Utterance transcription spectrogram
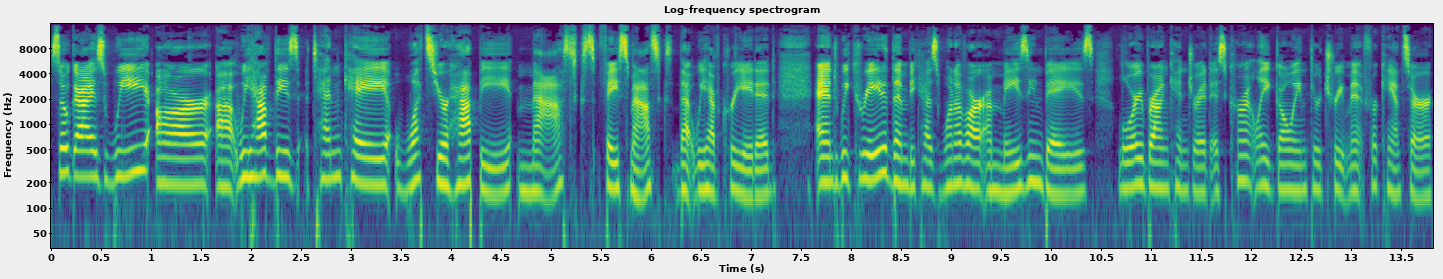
So, guys, we are, uh, we have these 10K What's Your Happy masks, face masks that we have created. And we created them because one of our amazing bays, Lori Brown Kindred, is currently going through treatment for cancer.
